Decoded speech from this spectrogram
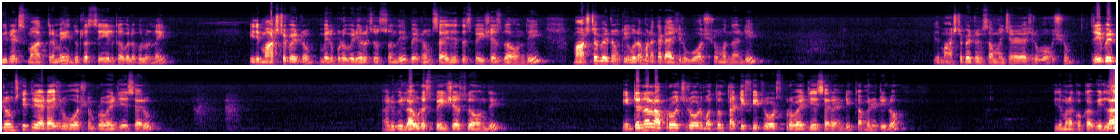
యూనిట్స్ మాత్రమే ఇందులో సేల్కి అవైలబుల్ ఉన్నాయి. ఇది మాస్టర్ బెడ్రూమ్. మీరు ఇప్పుడు వీడియోలో చూస్తుంది. బెడ్రూమ్ సైజ్ అయితే స్పేషియస్గా ఉంది. మాస్టర్ బెడ్రూమ్కి కూడా మనకు అటాచ్డ్ వాష్రూమ్ ఉందండి. ఇది మాస్టర్ బెడ్రూమ్కి సంబంధించిన అటాచ్డ్ వాష్రూమ్ త్రీ బెడ్రూమ్స్కి త్రీ అటాచ్డ్ వాష్రూమ్ ప్రొవైడ్ చేశారు. అండ్ విల్లా కూడా స్పేషియస్గా ఉంది. ఇంటర్నల్ అప్రోచ్ రోడ్ మొత్తం థర్టీ ఫీట్ రోడ్స్ ప్రొవైడ్ చేశారండి కమ్యూనిటీలో ఇది మనకు ఒక విల్లా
